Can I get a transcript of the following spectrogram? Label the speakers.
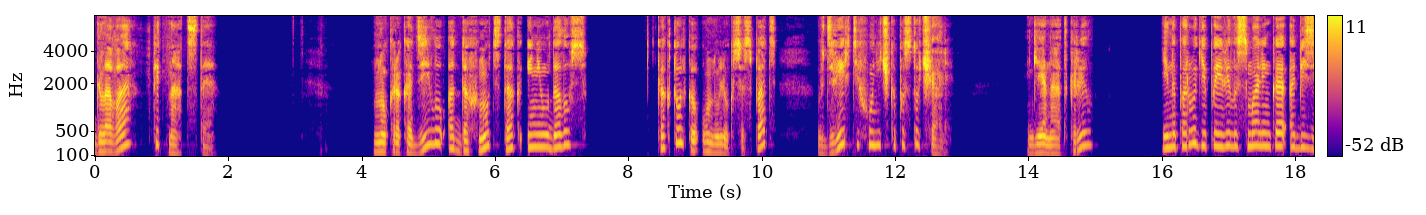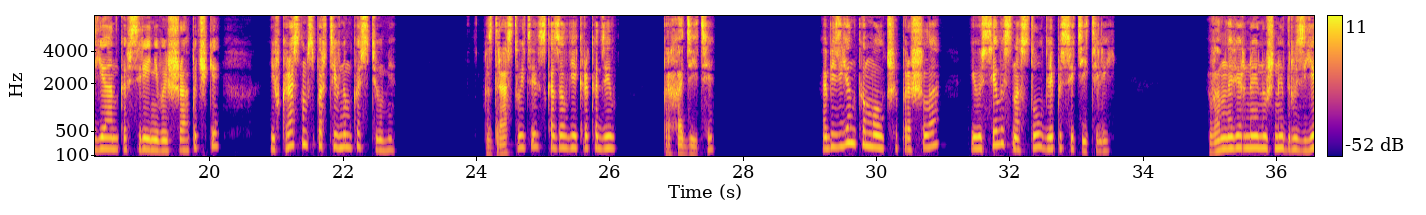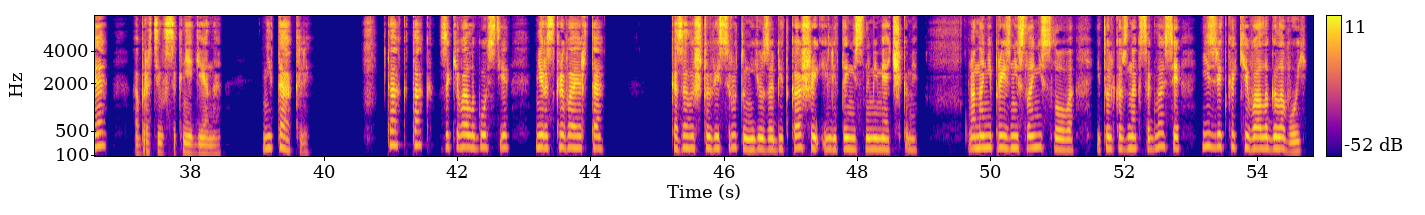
Speaker 1: Глава пятнадцатая Но крокодилу отдохнуть так и не удалось. Как только он улегся спать, в дверь тихонечко постучали. Гена открыл, и на пороге появилась маленькая обезьянка в сиреневой шапочке и в красном спортивном костюме. «Здравствуйте», — сказал ей крокодил. «Проходите». Обезьянка молча прошла и уселась на стул для посетителей. «Вам, наверное, нужны друзья?» — обратился к ней Гена. «Не так ли?» «Так, так», — закивала гостья, не раскрывая рта. Казалось, что весь рот у нее забит кашей или теннисными мячиками. Она не произнесла ни слова и только в знак согласия изредка кивала головой.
